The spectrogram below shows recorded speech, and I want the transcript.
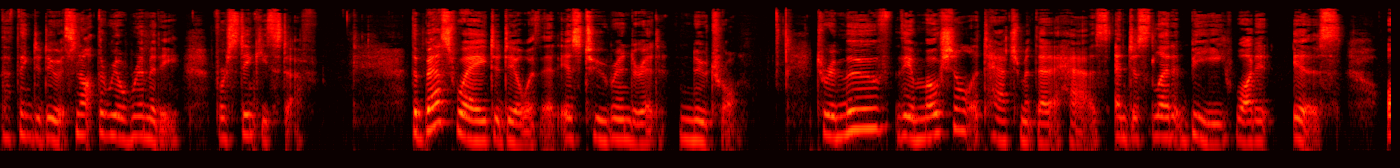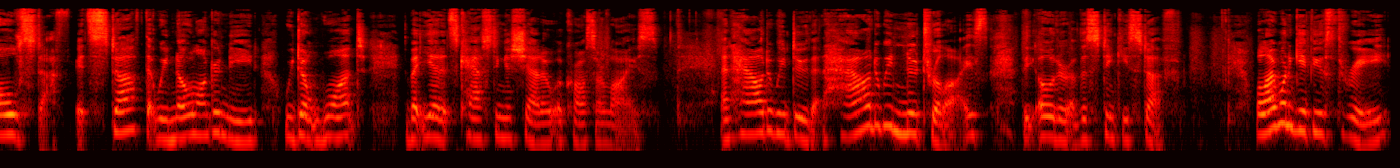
the thing to do. It's not the real remedy for stinky stuff. The best way to deal with it is to render it neutral. To remove the emotional attachment that it has and just let it be what it is old stuff. It's stuff that we no longer need, we don't want, but yet it's casting a shadow across our lives. And how do we do that? How do we neutralize the odor of the stinky stuff? Well, I want to give you three,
